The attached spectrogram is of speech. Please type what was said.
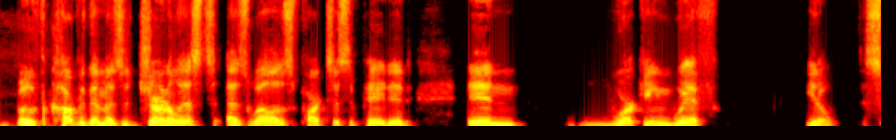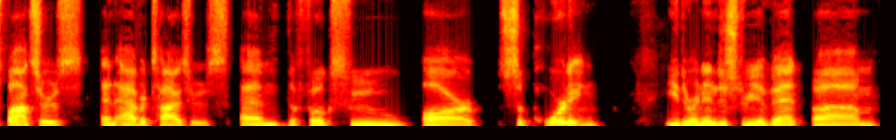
both covered them as a journalist as well as participated in working with, you know, sponsors and advertisers and the folks who are supporting either an industry event. Um,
